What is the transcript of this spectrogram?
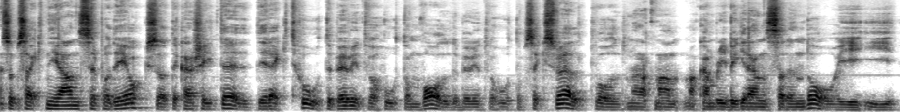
som sagt nyanser på det också. Att det kanske inte är direkt hot. Det behöver inte vara hot om våld. Det behöver inte vara hot om sexuellt våld. Men att man, man kan bli begränsad ändå. I, i,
